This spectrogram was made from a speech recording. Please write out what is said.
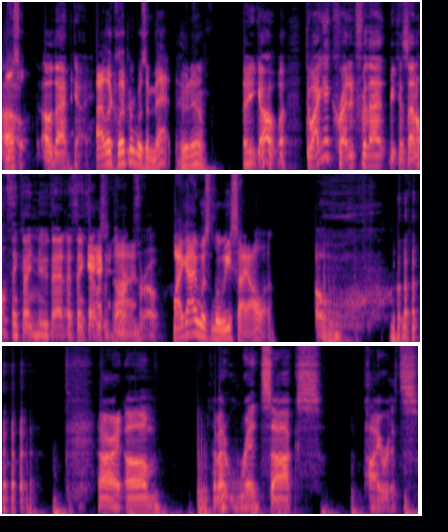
Oh, Also- oh, that guy. Tyler Clippard was a Met. Who knew? There you go. Uh, Do I get credit for that? Because I don't think I knew that. I think that Yeah, was a on. throw. My guy was Luis Ayala. Oh. All right. Um, how about Red Sox, Pirates?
